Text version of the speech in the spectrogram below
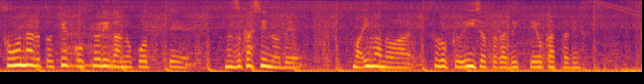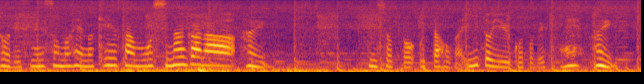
そうなると結構距離が残って難しいので、まあ、今のはすごくいいショットができてよかったです。そうですね。その辺の計算もしながら、はい、ティーショット打った方がいいということですね。はい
